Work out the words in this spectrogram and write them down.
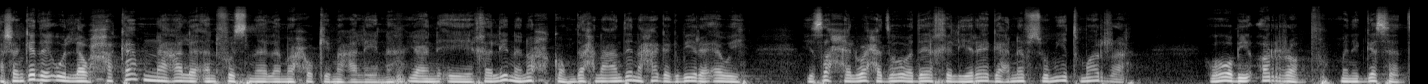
عشان كده يقول لو حكمنا على أنفسنا لما حكم علينا. يعني إيه؟ خلينا نحكم. ده إحنا عندنا حاجة كبيرة قوي. يصح الواحد وهو داخل يراجع نفسه مئة مرة وهو بيقرب من الجسد.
